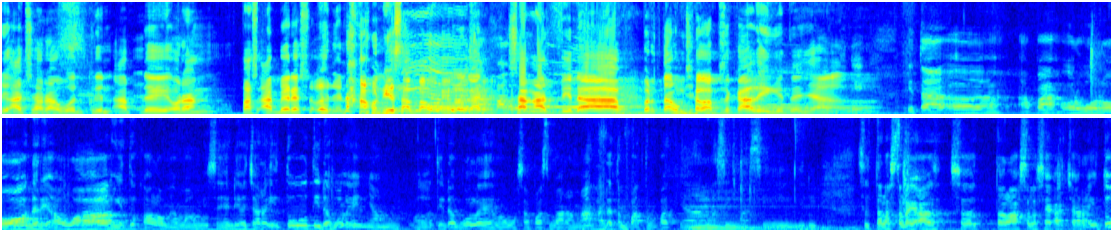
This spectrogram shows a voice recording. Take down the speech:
di acara World Clean Up Day orang pas beres, oh naon dia sampah Iya, unggul kan, sampah sangat unggul. tidak bertanggung jawab sekali gitunya. Jadi kita eh, apa woro-woro dari awal gitu kalau memang misalnya di acara itu tidak boleh nyam eh, tidak boleh membuang sampah sembarangan ada tempat-tempatnya Hmm. masing-masing. Jadi setelah selesai setelah selesai acara itu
